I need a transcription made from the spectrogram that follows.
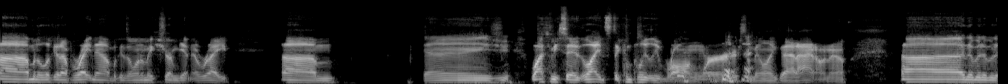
uh, I'm gonna look it up right now because I want to make sure I'm getting it right. Um, watch me say it. Like it's the completely wrong word or something like that. I don't know. Uh,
